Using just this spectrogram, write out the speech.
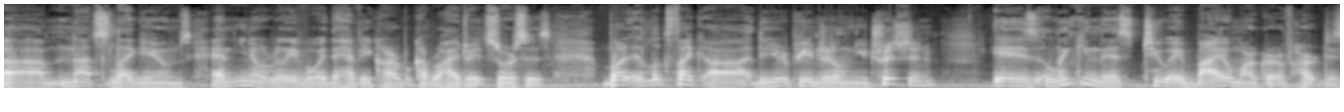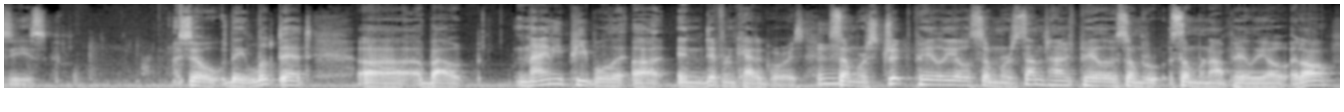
um, nuts, legumes, and you know really avoid the heavy carb- carbohydrate sources. But it looks like uh, the European Journal of Nutrition is linking this to a biomarker of heart disease. So they looked at uh, about 90 people uh, in different categories. Some were strict paleo, some were sometimes paleo, some were, some were not paleo at all.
